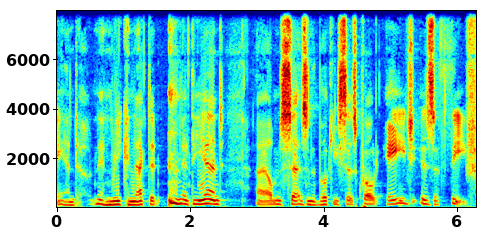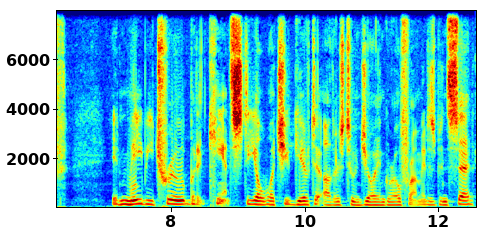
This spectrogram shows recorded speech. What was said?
and uh, then reconnected. At the end, uh, says in the book, he says, "quote Age is a thief." It may be true, but it can't steal what you give to others to enjoy and grow from. It has been said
